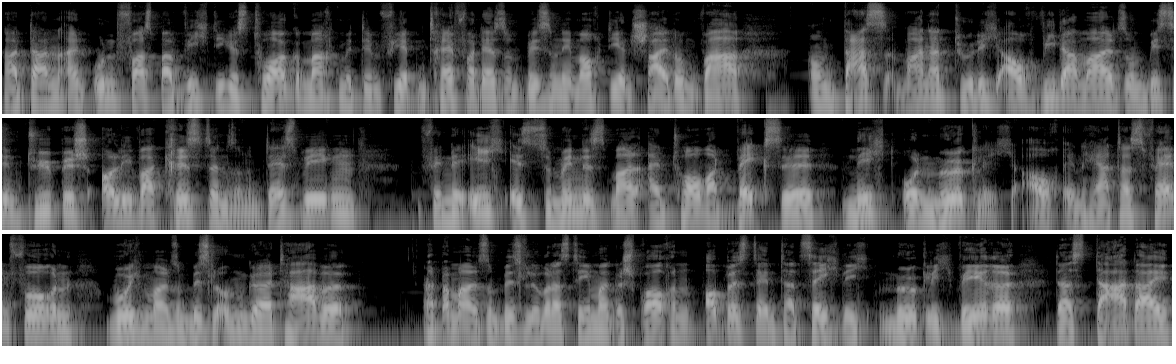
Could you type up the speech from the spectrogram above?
hat dann ein unfassbar wichtiges Tor gemacht mit dem vierten Treffer, der so ein bisschen eben auch die Entscheidung war. Und das war natürlich auch wieder mal so ein bisschen typisch Oliver Christensen. Und deswegen finde ich, ist zumindest mal ein Torwartwechsel nicht unmöglich. Auch in Herthas Fanforen, wo ich mal so ein bisschen umgehört habe, hat man mal so ein bisschen über das Thema gesprochen, ob es denn tatsächlich möglich wäre, dass Dardai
